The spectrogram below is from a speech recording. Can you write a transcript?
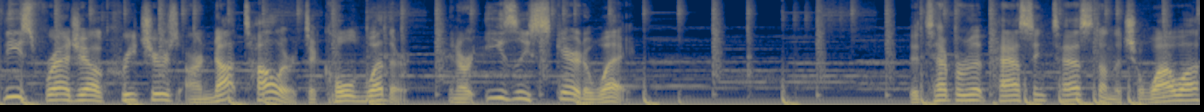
These fragile creatures are not tolerant to cold weather and are easily scared away. The temperament passing test on the Chihuahua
